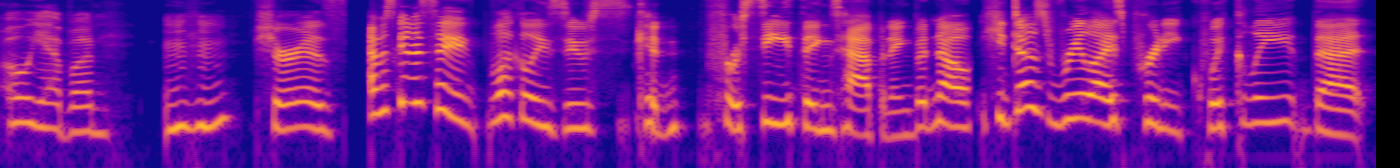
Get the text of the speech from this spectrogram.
Oh yeah, bud. Mm-hmm. Sure is. I was gonna say, luckily Zeus can foresee things happening, but no, he does realize pretty quickly that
